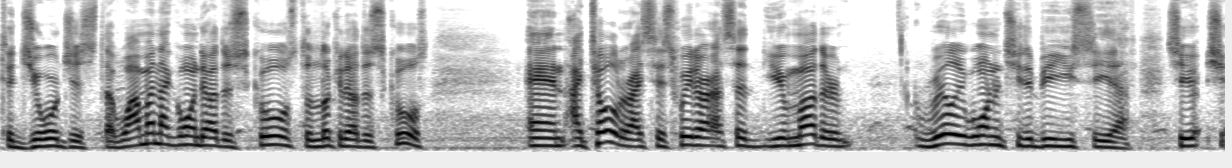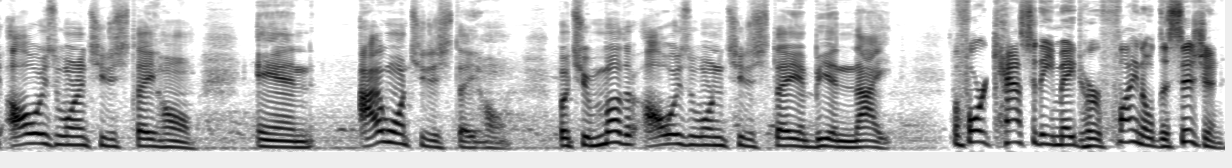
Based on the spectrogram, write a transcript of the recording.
to Georgia stuff? Why am I not going to other schools to look at other schools? And I told her, I said, sweetheart, I said, your mother really wanted you to be UCF. She, she always wanted you to stay home. And I want you to stay home. But your mother always wanted you to stay and be a knight. Before Cassady made her final decision,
